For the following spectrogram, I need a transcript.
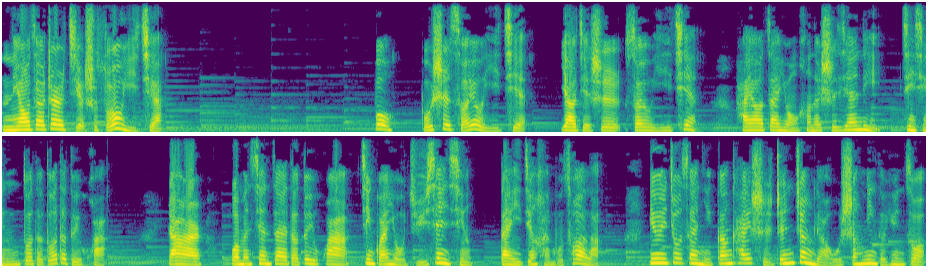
你要在这儿解释所有一切？不，不是所有一切。要解释所有一切，还要在永恒的时间里进行多得多的对话。然而，我们现在的对话尽管有局限性，但已经很不错了。因为就算你刚开始真正了悟生命的运作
